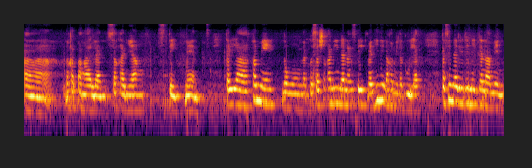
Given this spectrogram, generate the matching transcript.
ah, nakapangalan sa kanyang statement. Kaya kami, nung nagbasa siya kanina ng statement, hindi na kami nagulat. Kasi naririnig na namin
